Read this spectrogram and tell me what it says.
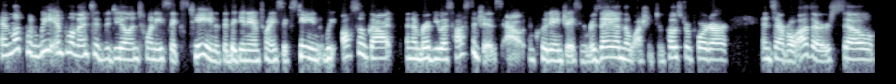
and look, when we implemented the deal in 2016, at the beginning of 2016, we also got a number of US hostages out, including Jason Rezaian, the Washington Post reporter, and several others. So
